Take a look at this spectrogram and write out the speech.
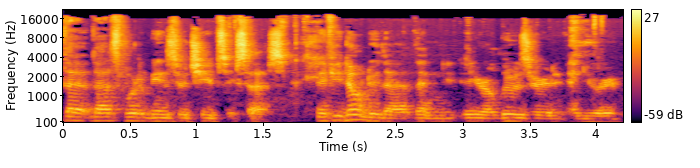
that, that's what it means to achieve success. If you don't do that, then you're a loser and you're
